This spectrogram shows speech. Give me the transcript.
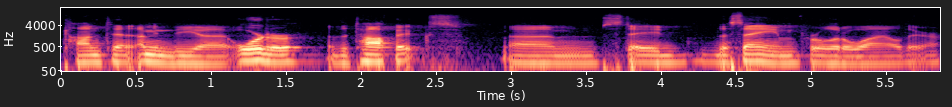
content, I mean the uh, order of the topics um, stayed the same for a little while there.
